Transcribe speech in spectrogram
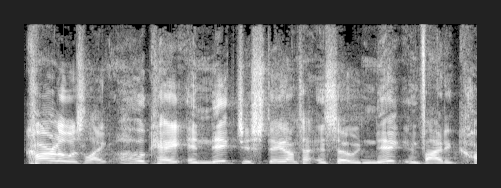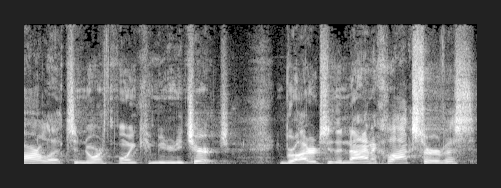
Carla was like, okay. And Nick just stayed on time. And so Nick invited Carla to North Point Community Church. He brought her to the nine o'clock service.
